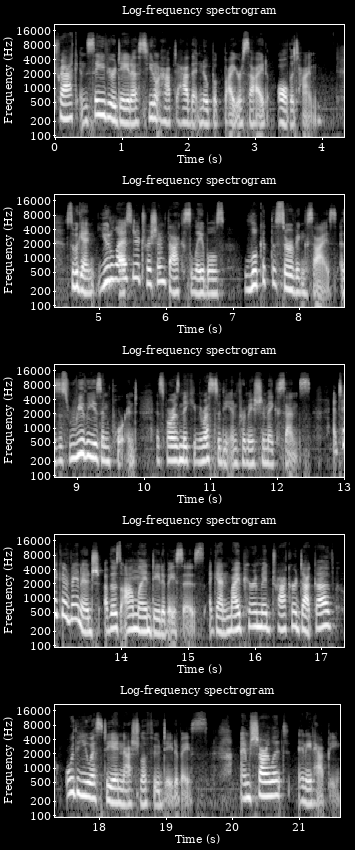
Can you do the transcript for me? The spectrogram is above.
track and save your data so you don't have to have that notebook by your side all the time. So again, utilize nutrition facts labels, look at the serving size, as this really is important as far as making the rest of the information make sense. And take advantage of those online databases. Again, mypyramidtracker.gov or the USDA National Food Database. I'm Charlotte and Eat Happy.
